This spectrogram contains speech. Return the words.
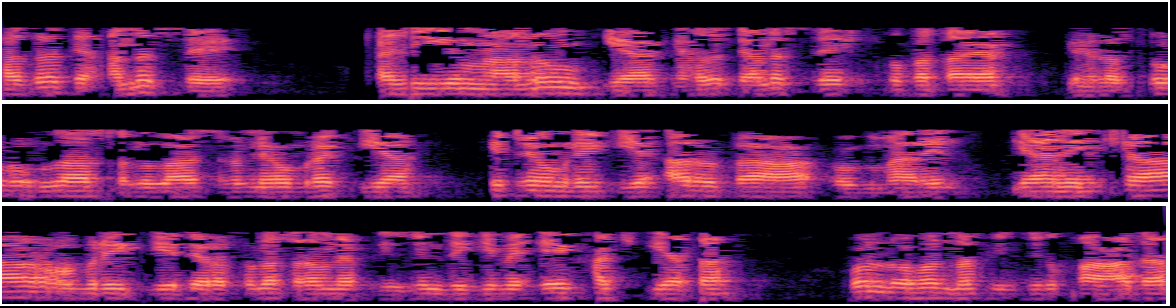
حضرت انس سے علی معلوم کیا کہ حضرت انس نے اس کو بتایا کہ رسول اللہ صلی اللہ علیہ وسلم نے عمرہ کیا۔ کتنے عمرے کیے اربع عمر یعنی چار عمرے کیے تھے رسول اللہ صلی اللہ علیہ وسلم نے اپنی زندگی میں ایک حج کیا تھا۔ کلہن فی ذی القعدہ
